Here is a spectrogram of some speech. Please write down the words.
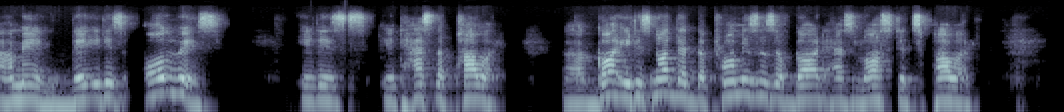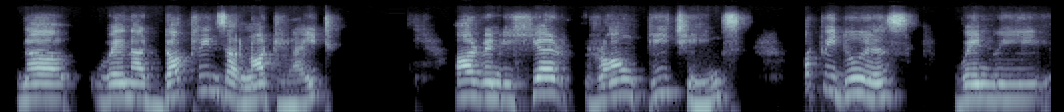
Amen. They, it is always, it is, it has the power. Uh, God, it is not that the promises of God has lost its power. Now, when our doctrines are not right, or when we hear wrong teachings, what we do is when we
